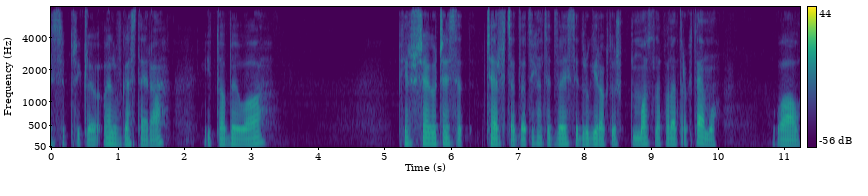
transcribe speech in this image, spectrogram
Z prequelów Gastera. I to było 1 czerwca, czerwca 2022 rok, to już mocno ponad rok temu. Wow.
